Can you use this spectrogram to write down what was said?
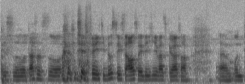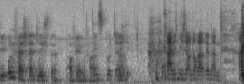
ist so, das ist so, das finde ich die lustigste Ausrede, die ich jemals gehört habe. Ähm, und die unverständlichste auf jeden Fall. Die ist gut, ja. Die- Kann ich mich auch noch erinnern an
